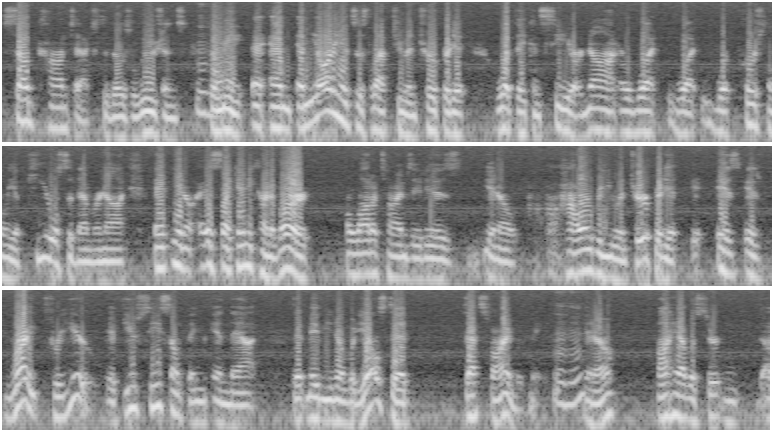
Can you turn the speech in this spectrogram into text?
subcontext to those illusions for Mhm. me, and and the audience is left to interpret it what they can see or not, or what what what personally appeals to them or not. And you know, it's like any kind of art a lot of times it is you know however you interpret it is is right for you if you see something in that that maybe nobody else did that's fine with me hmm you know i have a certain a,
